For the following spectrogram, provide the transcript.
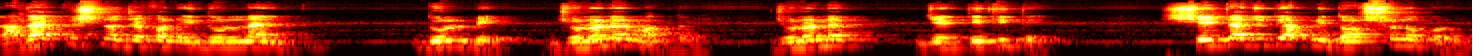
রাধাকৃষ্ণ যখন এই দোলনায় দুলবে ঝুলনের মাধ্যমে, ঝুলনের যে তিথিতে, সেটা যদি আপনি দর্শনও করুন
